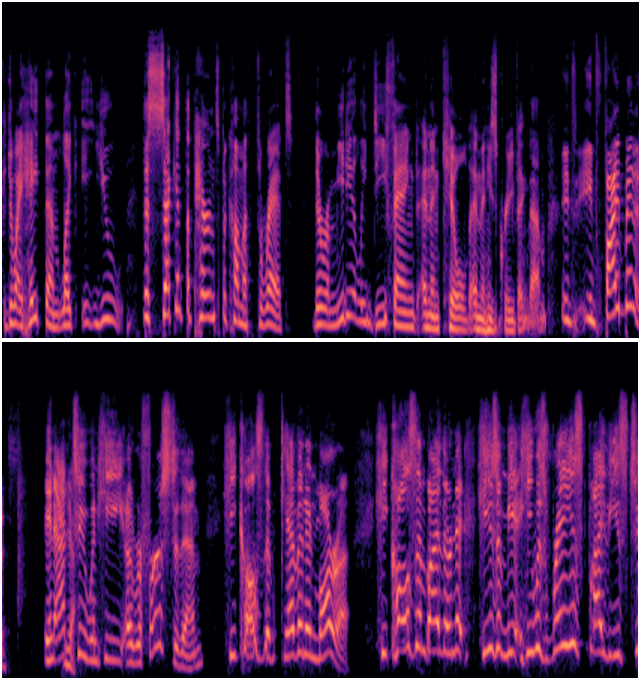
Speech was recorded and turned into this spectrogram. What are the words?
Do I hate them? Like you, the second the parents become a threat, they're immediately defanged and then killed, and then he's grieving them. It's in five minutes. In Act Yeah. Two, when he uh, refers to them, he calls them Kevin and Mara. He calls them by their name. He's a me- he was raised by these two.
